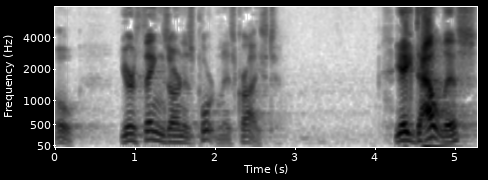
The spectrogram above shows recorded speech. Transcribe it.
Oh, your things aren't as important as Christ. Yea, doubtless,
